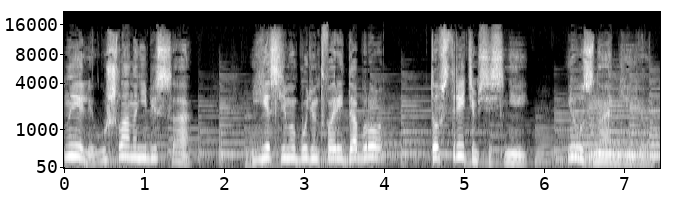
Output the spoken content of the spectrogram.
Нелли ушла на небеса. Если мы будем творить добро, то встретимся с ней и узнаем ее.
